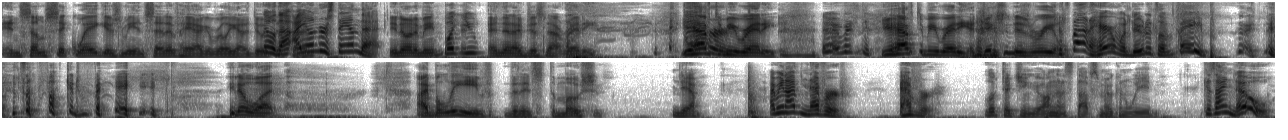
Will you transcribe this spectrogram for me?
in some sick way gives me incentive. Hey, I really got to do it. No, that I understand that. You know what I mean? But you- and then I'm just not ready. you have to be ready. You have to be ready. Addiction is real. It's not heroin, dude. It's a vape. It's a fucking vape. You know what? I believe that it's the motion. Yeah. I mean, I've never, ever looked at you and go, I'm going to stop smoking weed. Because I know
